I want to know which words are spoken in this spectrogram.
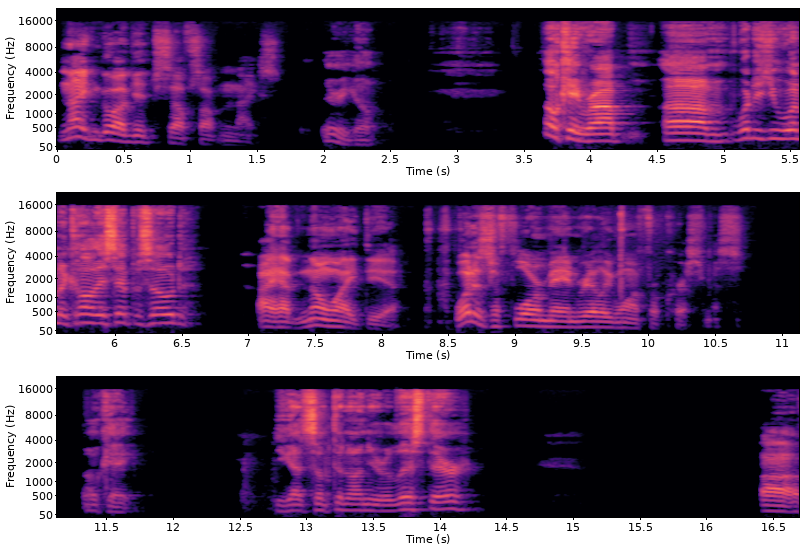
now you can go out and get yourself something nice. There you go. Okay, Rob. Um, what did you want to call this episode? I have no idea. What does a floor man really want for Christmas? Okay. You got something on your list there? Uh,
